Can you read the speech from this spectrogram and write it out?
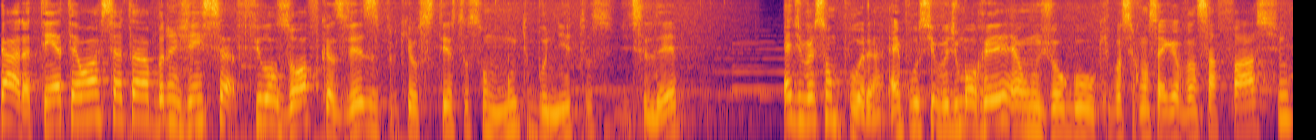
Cara, tem até uma certa abrangência filosófica às vezes, porque os textos são muito bonitos de se ler. É diversão pura, é impossível de morrer, é um jogo que você consegue avançar fácil.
